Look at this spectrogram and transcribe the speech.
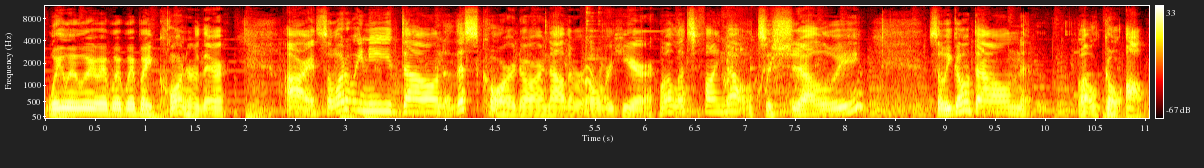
way, way, way, way, way, way, way corner there. Alright, so what do we need down this corridor now that we're over here? Well, let's find out, shall we? So we go down, well, go up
